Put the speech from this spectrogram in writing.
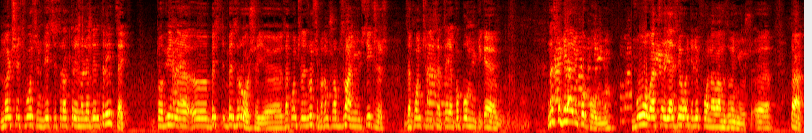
068 243 0130, то він е, без, без грошей. Е, Закончились гроші, тому що обзванюю всіх же ж. Закончилися, це я поповню тільки. Насобираю і поповню. Вова, це я з його телефона вам дзвоню. ж. Е, так,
